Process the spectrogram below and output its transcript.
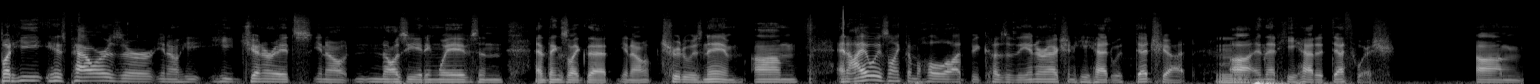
but he his powers are, you know, he he generates, you know, nauseating waves and and things like that, you know, true to his name. Um, and I always liked him a whole lot because of the interaction he had with Deadshot, Hmm. uh, and that he had a death wish. Um,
